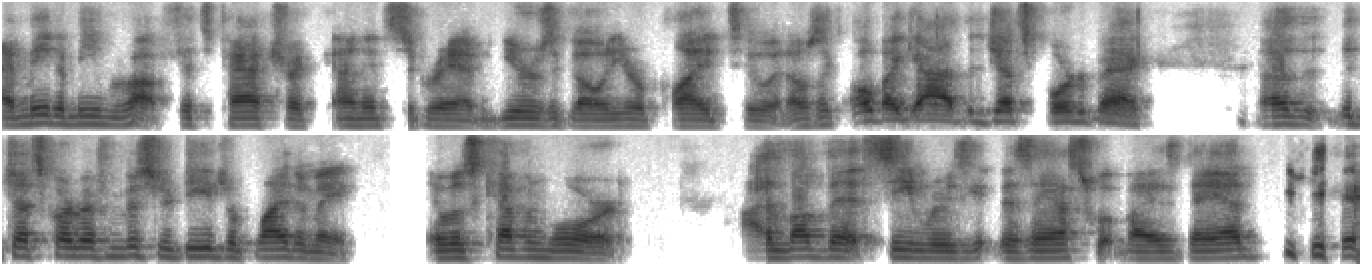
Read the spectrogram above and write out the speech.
I made a meme about Fitzpatrick on Instagram years ago, and he replied to it. I was like, "Oh my god, the Jets quarterback, uh, the, the Jets quarterback from Mr. Deeds replied to me. It was Kevin Ward. I love that scene where he's getting his ass whipped by his dad. yeah.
